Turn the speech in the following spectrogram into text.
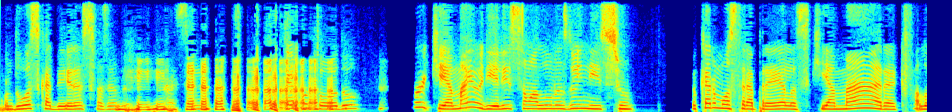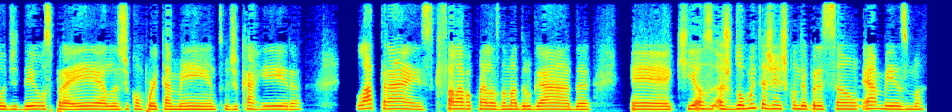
com duas cadeiras, fazendo assim, o tempo todo. Porque a maioria eles são alunas do início. Eu quero mostrar para elas que a Mara, que falou de Deus para elas, de comportamento, de carreira, lá atrás, que falava com elas na madrugada, é, que aj- ajudou muita gente com depressão, é a mesma.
